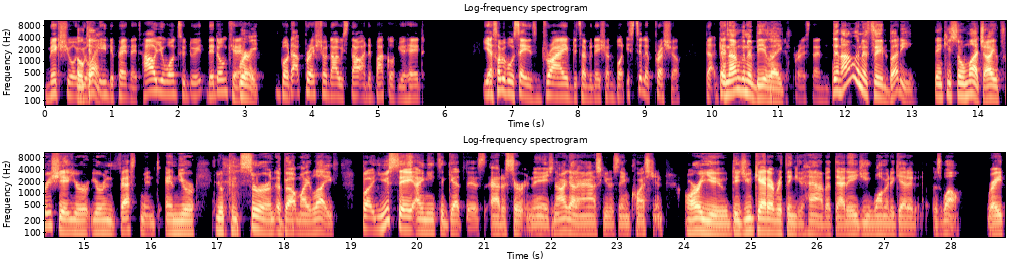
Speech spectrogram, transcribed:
Make sure okay. you're independent. How you want to do it, they don't care. Right. But that pressure now is now at the back of your head. Yeah, some people say it's drive, determination, but it's still a pressure that. And I'm gonna be like, and... then I'm gonna say, buddy, thank you so much. I appreciate your your investment and your your concern about my life. But you say I need to get this at a certain age. Now I got to ask you the same question are you did you get everything you have at that age you wanted to get it as well right?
